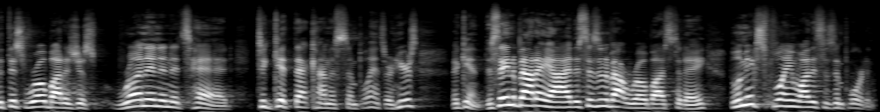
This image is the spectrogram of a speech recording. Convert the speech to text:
that this robot is just running in its head to get that kind of simple answer. And here's, again, this ain't about AI, this isn't about robots today, but let me explain why this is important.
